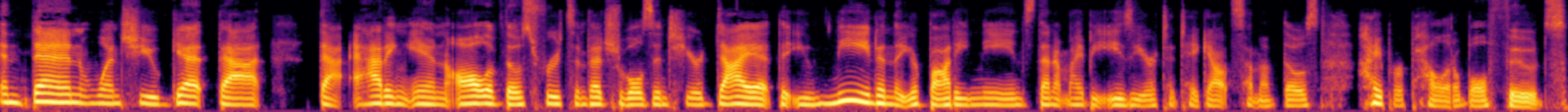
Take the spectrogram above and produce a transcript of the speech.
And then once you get that that adding in all of those fruits and vegetables into your diet that you need and that your body needs, then it might be easier to take out some of those hyper palatable foods.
